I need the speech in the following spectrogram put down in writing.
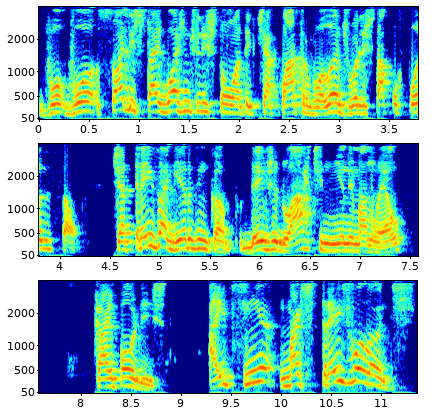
vou, vou só listar igual a gente listou ontem, que tinha quatro volantes, vou listar por posição. Tinha três zagueiros em campo: David Duarte, Nino e Manuel, Caio Paulista. Aí tinha mais três volantes:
